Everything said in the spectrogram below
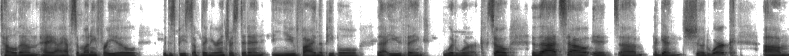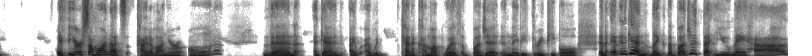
tell them, "Hey, I have some money for you." This be something you're interested in and you find the people that you think would work. So that's how it um, again should work. Um, if you're someone that's kind of on your own then again i, I would kind of come up with a budget and maybe three people. And, and again like the budget that you may have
